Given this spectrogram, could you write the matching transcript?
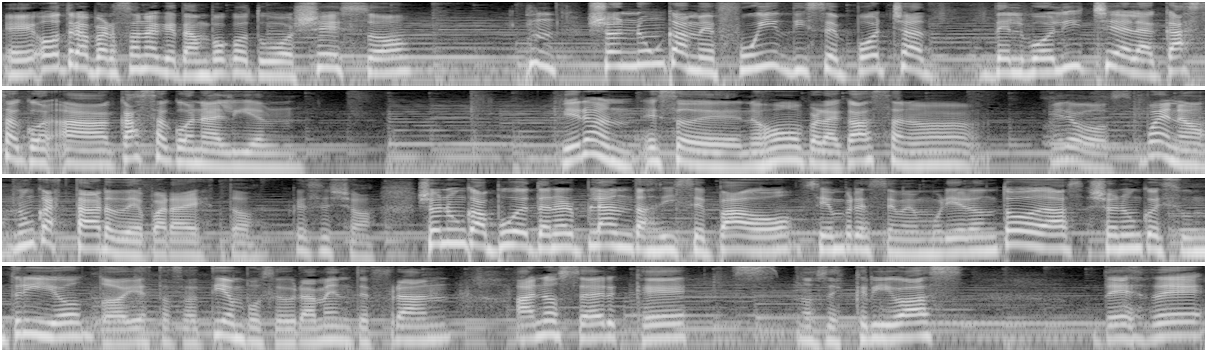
Eh, otra persona que tampoco tuvo yeso. Yo nunca me fui, dice Pocha, del boliche a la casa a casa con alguien. ¿Vieron? Eso de nos vamos para casa, ¿no? Mira vos. Bueno, nunca es tarde para esto, qué sé yo. Yo nunca pude tener plantas, dice Pago. Siempre se me murieron todas. Yo nunca hice un trío. Todavía estás a tiempo, seguramente, Fran. A no ser que nos escribas desde,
